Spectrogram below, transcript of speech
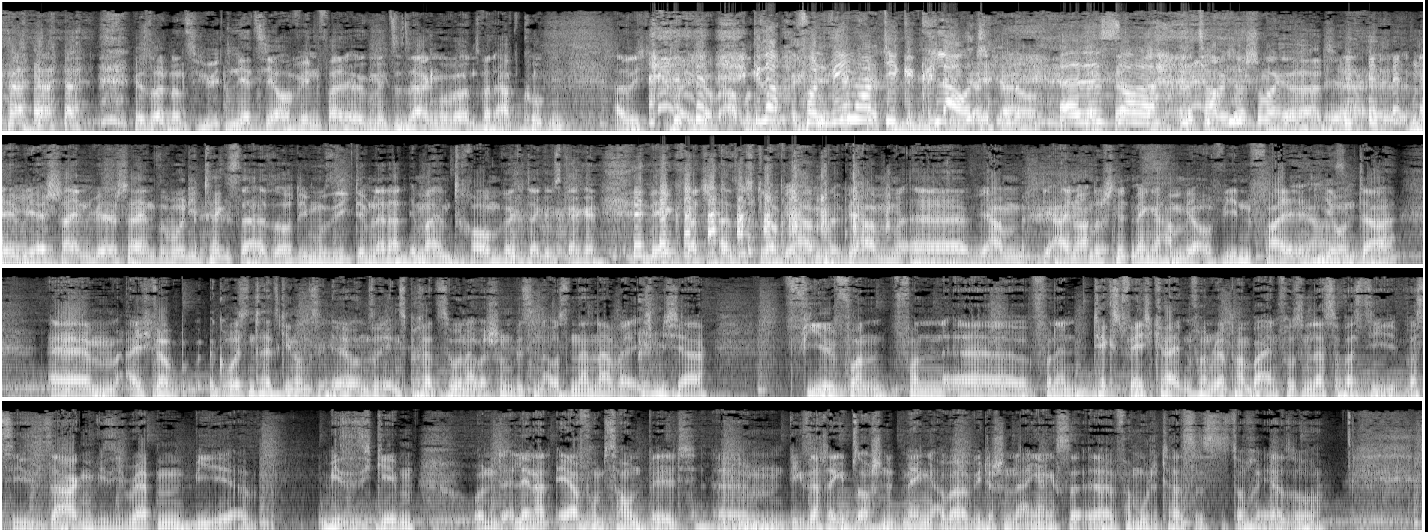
Wir sollten uns hüten, jetzt hier auf jeden Fall irgendwie zu sagen, wo wir uns was abgucken. Also ich, ich habe ab Genau, von wem habt ihr geklaut? ja, genau. Das, ist doch das habe ich doch schon mal gehört. Ja, äh, nee, wir erscheinen, wir erscheinen sowohl die Texte als auch die Musik dem Lennart immer im Traum. Wirklich, da gibt's gar kein. Nee, Quatsch. Also ich glaube, wir haben, wir haben, äh, wir haben die eine oder andere Schnittmenge haben wir auf jeden Fall ja, hier und da. Ähm, ich glaube, größtenteils gehen uns äh, unsere Inspirationen aber schon ein bisschen auseinander, weil ich mich ja viel von von äh, von den Textfähigkeiten von Rappern beeinflussen lasse, was die was die sagen, wie sie rappen, wie äh, wie sie sich geben und Lennart eher vom Soundbild. Ähm, wie gesagt, da gibt es auch Schnittmengen, aber wie du schon eingangs äh, vermutet hast, ist es doch eher so.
